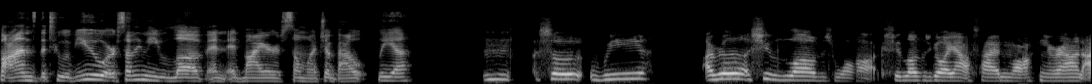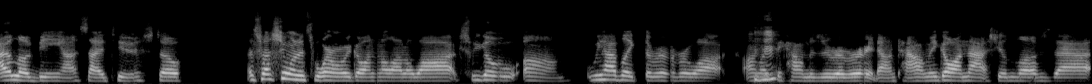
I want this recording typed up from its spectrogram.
bonds the two of you, or something that you love and admire so much about Leah? Mm-hmm. So we I really she loves walks. She loves going outside and walking around. I love being outside too. So especially when it's warm, we go on a lot of walks. We go um we have like the river walk on like mm-hmm. the Kalamazoo River right downtown. We go on that. She loves that.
